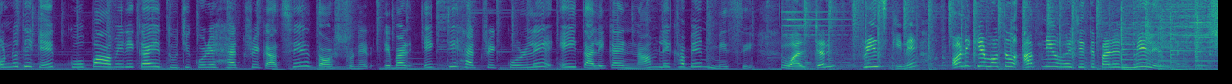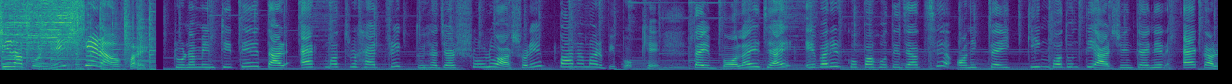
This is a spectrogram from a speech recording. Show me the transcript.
অন্যদিকে কোপা আমেরিকায় দুটি করে হ্যাট্রিক আছে দর্শনের। এবার একটি হ্যাট্রিক করলে এই তালিকায় নাম লেখাবেন মেসি। ওয়ালটন ফ্রিজ কিনে অনেকের মতো আপনিও হয়ে যেতে পারেন মিলেনিয়াল। সেরা পণ্যের সেরা অফার। টুর্নামেন্টটিতে তার একমাত্র হ্যাট্রিক দুই হাজার ষোলো আসরে পানামার বিপক্ষে। তাই বলাই যায় এবারের কোপা হতে যাচ্ছে অনেকটাই কিংবদন্তি আর্জেন্টাইনের একার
